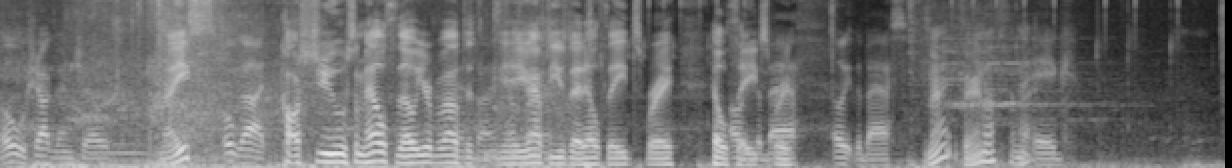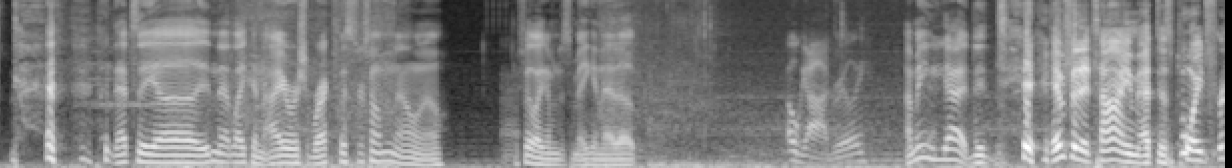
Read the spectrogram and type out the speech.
Oh, shotgun shells. Nice. Oh God. Cost you some health though. You're about That's to. fine. Yeah, you have to use that health aid spray. Health I'll aid the spray. bath. I'll eat the bass All right, fair enough. and the egg. That's a. Uh, isn't that like an Irish breakfast or something? I don't know. I feel like I'm just making that up. Oh God, really? I mean, you got infinite time at this point for.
